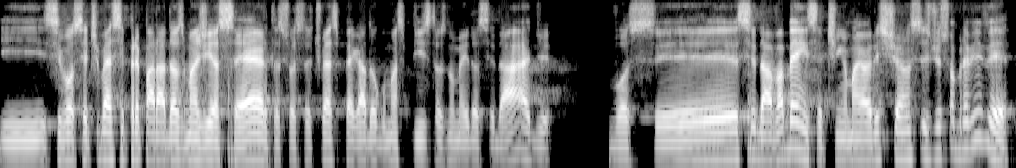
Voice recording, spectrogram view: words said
E se você tivesse preparado as magias certas, se você tivesse pegado algumas pistas no meio da cidade, você se dava bem, você tinha maiores chances de sobreviver.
